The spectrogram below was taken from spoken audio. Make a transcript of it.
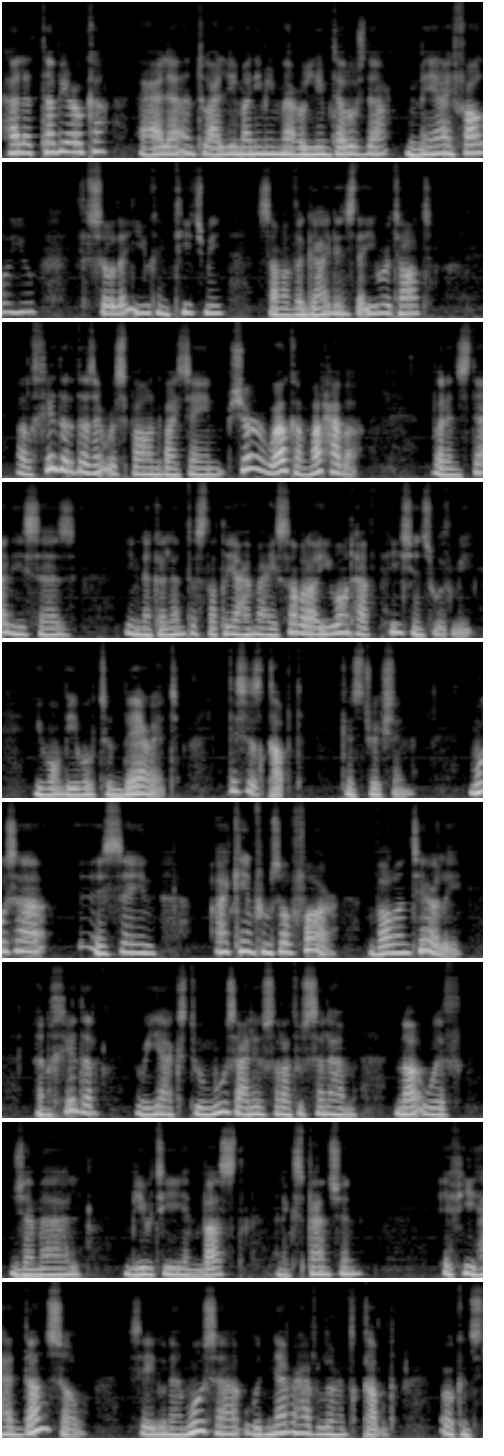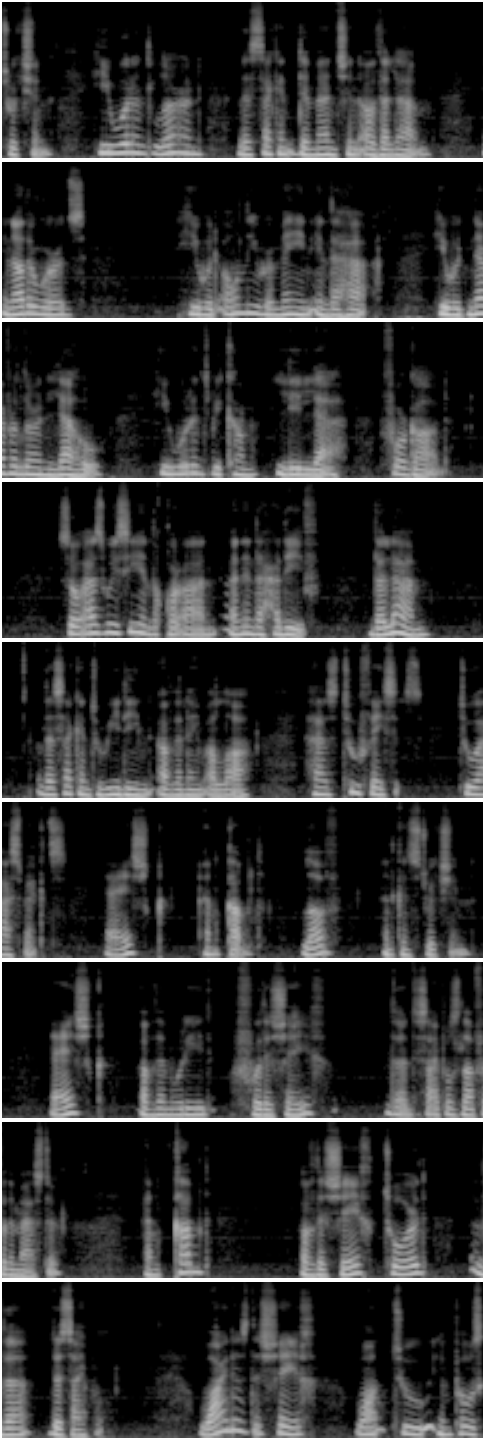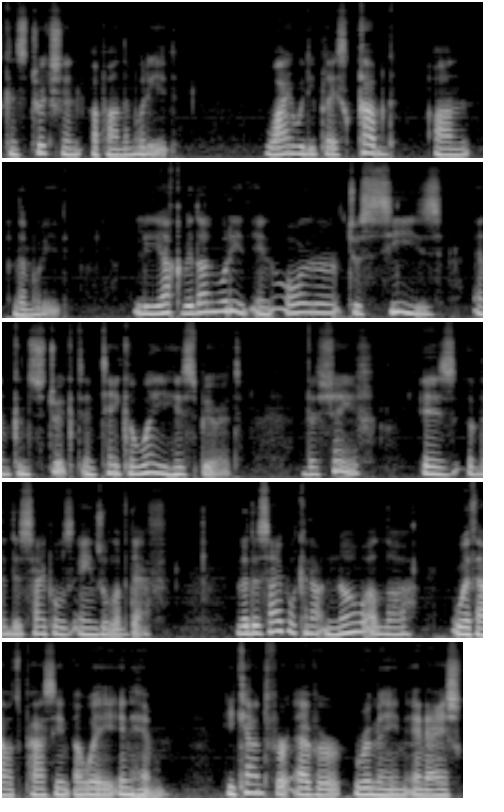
هل أتبعك على أن تعلمني مما علمت رشدا May I follow you so that you can teach me some of the guidance that you were taught? Al-Khidr doesn't respond by saying, Sure, welcome, marhaba. But instead he says, إنك لن تستطيع معي صبرا You won't have patience with me. You won't be able to bear it. This is qabd constriction. Musa is saying, I came from so far, voluntarily. And Khidr reacts to Musa salam not with jamal, beauty and bast and expansion. If he had done so, Sayyiduna Musa would never have learned qabd or constriction. He wouldn't learn the second dimension of the lam. In other words, he would only remain in the ha. He would never learn lahu. He wouldn't become lillah, for God. So as we see in the Quran and in the Hadith, the lam, the second reading of the name Allah, has two faces, two aspects, ishq and qabd, love and constriction. Ishq of the murid for the shaykh, the disciple's love for the master, and qabd of the sheikh toward the disciple. Why does the sheikh want to impose constriction upon the murid? Why would he place qabd on the murid? ليقبض المريد in order to seize and constrict and take away his spirit. The sheikh is the disciple's angel of death. The disciple cannot know Allah without passing away in him. He can't forever remain in ishq.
